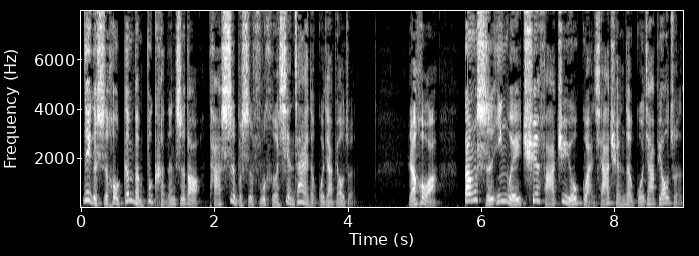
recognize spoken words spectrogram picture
那个时候根本不可能知道它是不是符合现在的国家标准。然后啊，当时因为缺乏具有管辖权的国家标准，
